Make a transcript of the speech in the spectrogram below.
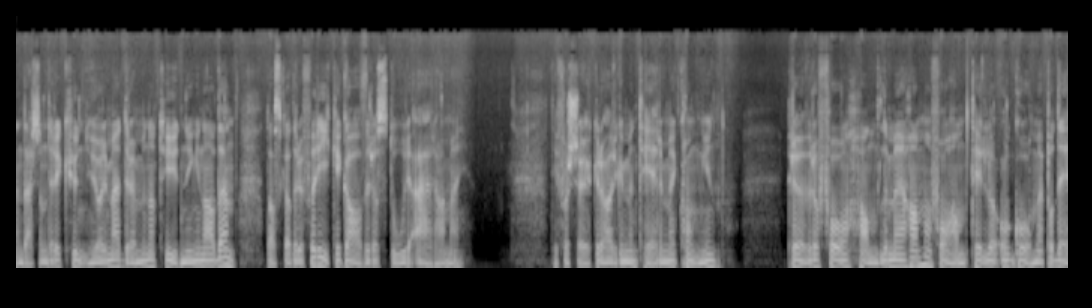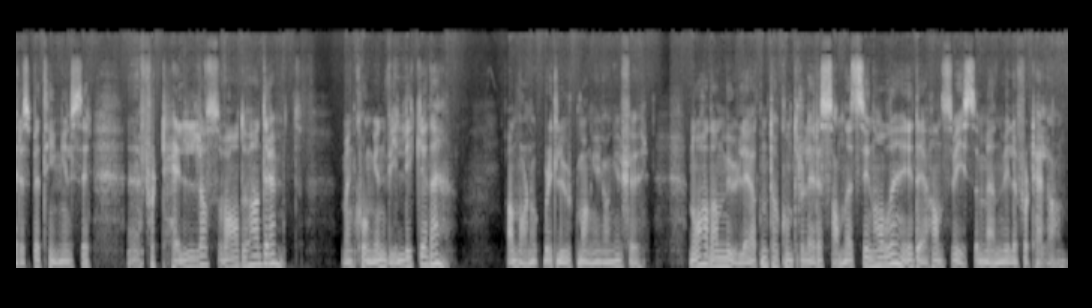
Men dersom dere kunngjør meg drømmen og tydningen av den, da skal dere få rike gaver og stor ære av meg. De forsøker å argumentere med kongen, prøver å få handle med ham og få ham til å gå med på deres betingelser. Eh, fortell oss hva du har drømt. Men kongen vil ikke det. Han var nok blitt lurt mange ganger før. Nå hadde han muligheten til å kontrollere sannhetsinnholdet i det hans vise menn ville fortelle ham.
